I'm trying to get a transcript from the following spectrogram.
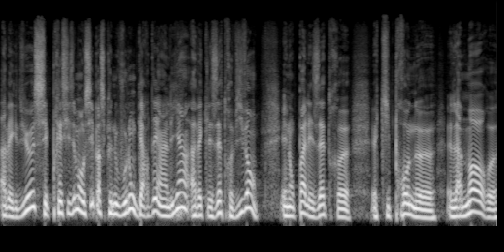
avec Dieu, c'est précisément aussi parce que nous voulons garder un lien avec les êtres vivants et non pas les êtres qui prônent la mort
